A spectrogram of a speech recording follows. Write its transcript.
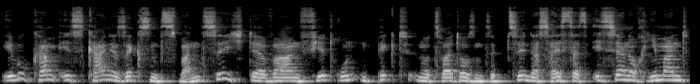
Ebukam ist keine 26, der war ein Viertrunden-Pick nur 2017. Das heißt, das ist ja noch jemand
